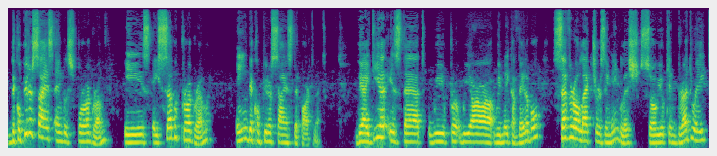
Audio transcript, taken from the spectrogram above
the computer science English program is a sub-program in the computer science department. The idea is that we, we, are, we make available several lectures in English so you can graduate,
